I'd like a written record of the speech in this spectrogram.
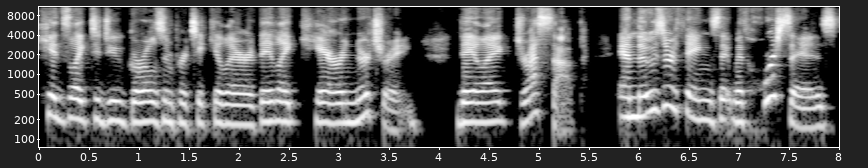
kids like to do? Girls in particular, they like care and nurturing. They like dress up, and those are things that with horses,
